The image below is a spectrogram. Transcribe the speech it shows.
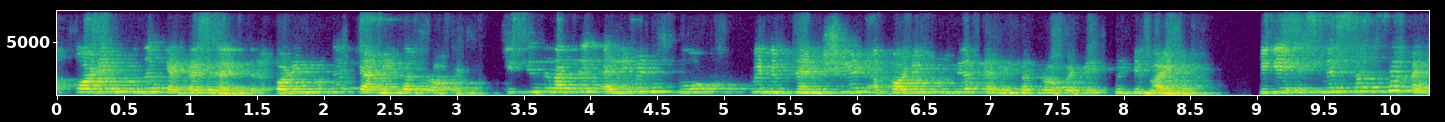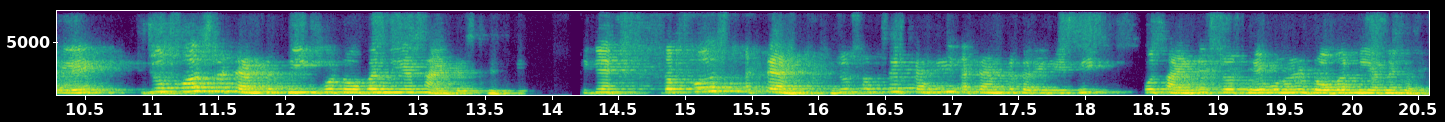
according to the categorizer according to the chemical property इसी तरह से एलिमेंट्स को we differentiate according to their chemical properties we divided ठीक है? इसमें सबसे पहले जो फ़र्स्ट अटेम्प्ट थी, वो डोबरनियर साइंटिस्ट थी ठीक है? द फ़र्स्ट अटेम्प्ट जो सबसे पहली अटेम्प्ट करी गई थी, वो साइंटिस्ट जो थे उन्होंने डोबरनियर ने करी।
